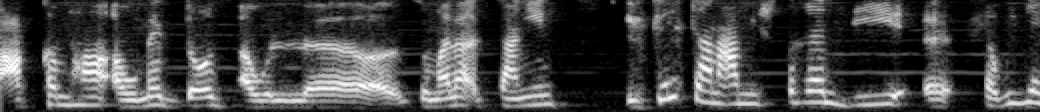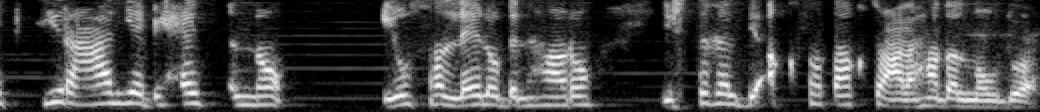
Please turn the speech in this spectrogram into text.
عقمها أو ميد دوز أو الزملاء الثانيين الكل كان عم يشتغل بسويه كثير عالية بحيث إنه يوصل ليله بنهاره يشتغل بأقصى طاقته على هذا الموضوع.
